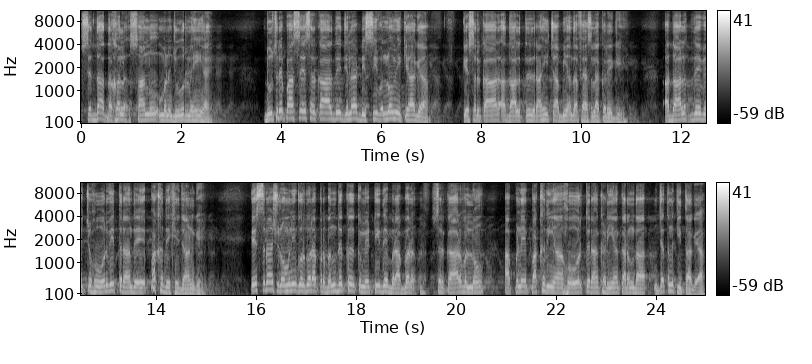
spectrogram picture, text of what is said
ਸਿੱਧਾ ਦਖਲ ਸਾਨੂੰ ਮਨਜ਼ੂਰ ਨਹੀਂ ਹੈ। ਦੂਸਰੇ ਪਾਸੇ ਸਰਕਾਰ ਦੇ ਜ਼ਿਲ੍ਹਾ ਡੀਸੀ ਵੱਲੋਂ ਵੀ ਕਿਹਾ ਗਿਆ ਕਿ ਸਰਕਾਰ ਅਦਾਲਤ ਦੇ ਰਾਹੀਂ ਚਾਬੀਆਂ ਦਾ ਫੈਸਲਾ ਕਰੇਗੀ। ਅਦਾਲਤ ਦੇ ਵਿੱਚ ਹੋਰ ਵੀ ਤਰ੍ਹਾਂ ਦੇ ਪੱਖ ਦੇਖੇ ਜਾਣਗੇ। ਇਸ ਤਰ੍ਹਾਂ ਸ਼੍ਰੋਮਣੀ ਗੁਰਦੁਆਰਾ ਪ੍ਰਬੰਧਕ ਕਮੇਟੀ ਦੇ ਬਰਾਬਰ ਸਰਕਾਰ ਵੱਲੋਂ ਆਪਣੇ ਪੱਖ ਦੀਆਂ ਹੋਰ ਧਿਰਾਂ ਖੜੀਆਂ ਕਰਨ ਦਾ ਯਤਨ ਕੀਤਾ ਗਿਆ।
